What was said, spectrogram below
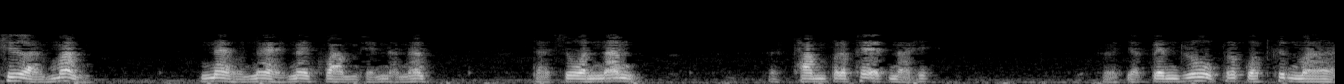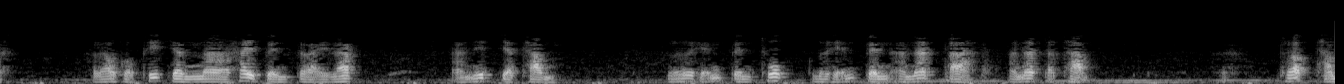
เชื่อมั่น แน่วแน่ในความเห็นอันนั้น แต่ส่วนนั้นทำประเภทไหน จะเป็นรูปปรากฏขึ้นมา เราก็พิจารณาให้เป็นไตรลักษณ์อนิจจธรรมหรือเห็นเป็นทุกข์หรือเห็นเป็นอนัตตาอนัตตธรรม เพราะธรรม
